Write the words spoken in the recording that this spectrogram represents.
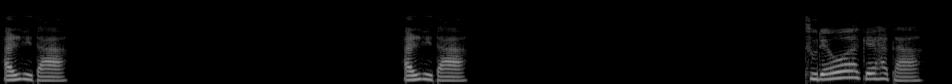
알리다. 알리다. 두려워하게 하다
